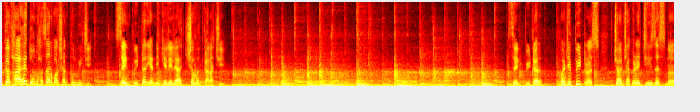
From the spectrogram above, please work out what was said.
ही कथा आहे दोन हजार वर्षांपूर्वीची. सेंट पीटर यांनी केलेल्या चमत्काराची. सेंट पीटर म्हणजे पीटरस ज्यांच्याकडे जीजसनं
